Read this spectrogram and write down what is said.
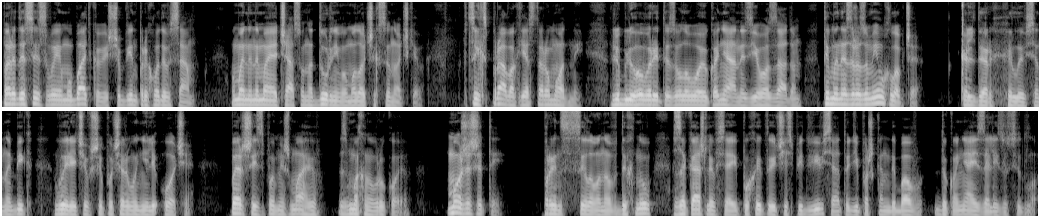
Передаси своєму батькові, щоб він приходив сам. У мене немає часу на дурнів у молодших синочків. В цих справах я старомодний. Люблю говорити з головою коня, а не з його задом. Ти мене зрозумів, хлопче? Кальдер хилився на бік, вирячивши почервонілі очі. Перший з поміж магів змахнув рукою. Можеш і ти. Принц силовано вдихнув, закашлявся і, похитуючись, підвівся, а тоді пошкандибав до коня і заліз у сідло.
